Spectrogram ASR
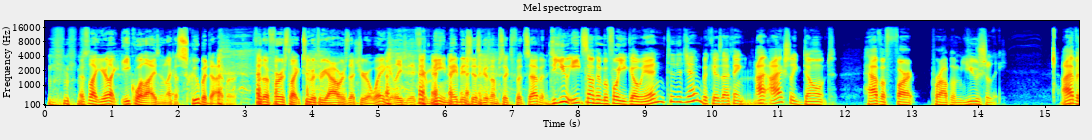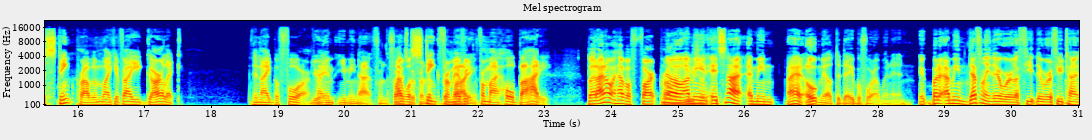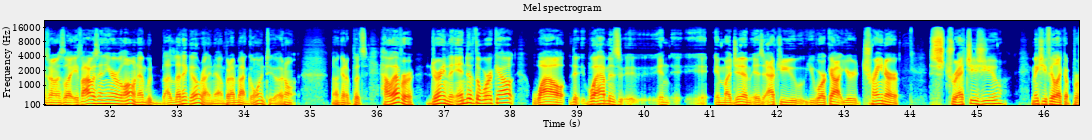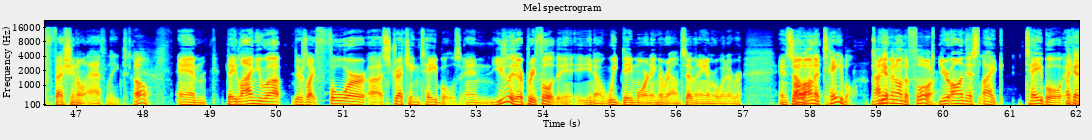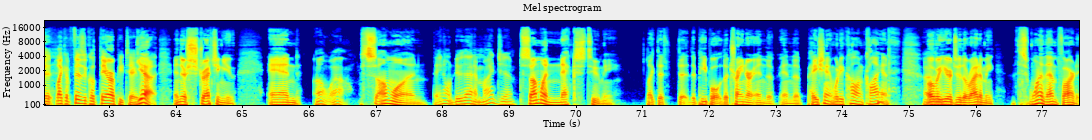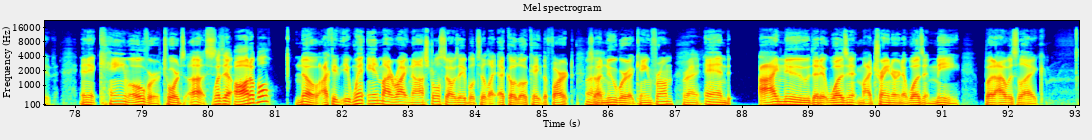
that's like you're like equalizing like a scuba diver for the first like two or three hours that you're awake. At least if you're me, maybe it's just because I'm six foot seven. Do you eat something before you go in to the gym? Because I think Mm-hmm. I, I actually don't have a fart problem usually. I have a stink problem, like if I eat garlic the night before. You're like, in, you mean not from the farts, I will from stink the, the from body. every from my whole body. But I don't have a fart problem. No, I mean it's not. I mean I had oatmeal today before I went in. It, but I mean definitely there were a few. There were a few times when I was like, if I was in here alone, I would I let it go right now. But I'm not going to. I don't. Not going to put. However, during the end of the workout, while the, what happens uh, in in my gym is after you you work out, your trainer stretches you, makes you feel like a professional athlete oh, and they line you up. There's like four uh, stretching tables, and usually they're pretty full. The you know weekday morning around 7 a.m. or whatever, and so oh, on a table, not Yeah. even on the floor, you're on this like table, like and a like a physical therapy table. yeah, and they're stretching you, and Oh wow, someone they don't do that at my gym. someone next to me, like the the, the people, the trainer and the and the patient, what do you call them, client, over Uh-huh. here to the right of me, one of them farted, and it came over towards us. Was it audible? No, I could. It went in my right nostril, so I was able to like echolocate the fart, so I Uh-huh. knew where it came from. Right. And I knew that it wasn't my trainer and it wasn't me, but I was like,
